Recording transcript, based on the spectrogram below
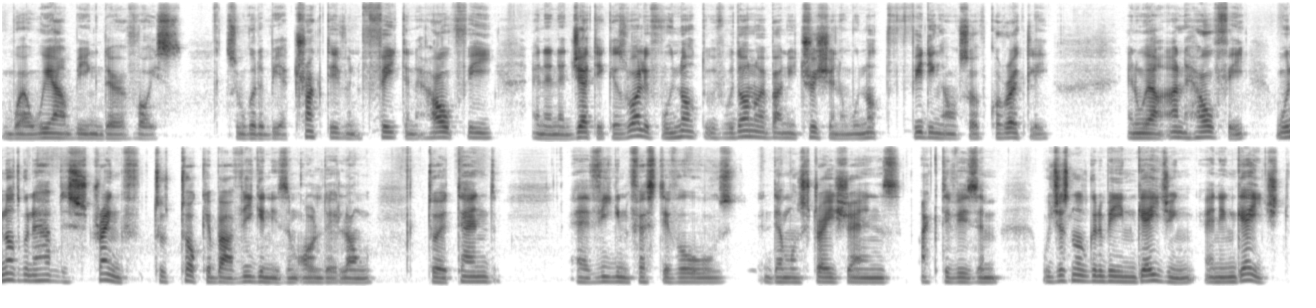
where we are being their voice. So we've got to be attractive and fit and healthy and energetic as well. If we're not, if we don't know about nutrition and we're not feeding ourselves correctly, and we are unhealthy, we're not going to have the strength to talk about veganism all day long, to attend uh, vegan festivals, demonstrations, activism. We're just not going to be engaging and engaged.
